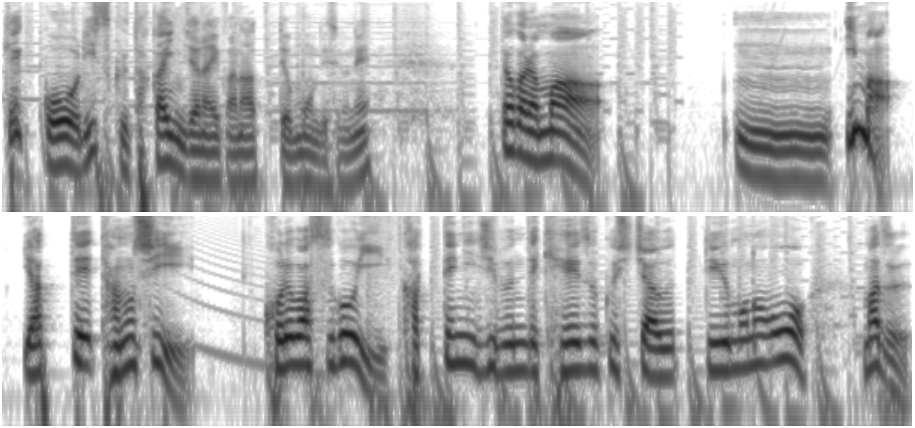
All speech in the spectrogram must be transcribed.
結構リスク高いんじゃないかなって思うんですよね。だからまあうん今やって楽しいこれはすごい勝手に自分で継続しちゃうっていうものをまず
